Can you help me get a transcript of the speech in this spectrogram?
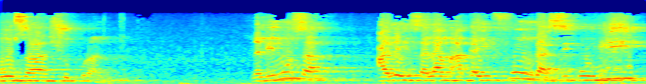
Musa shukran. Nabii Musa alayhi salam akaifunga siku hii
